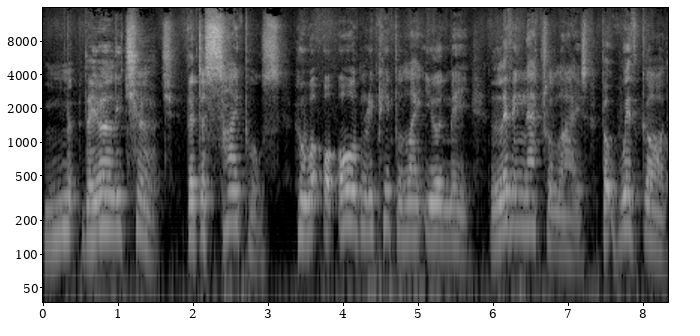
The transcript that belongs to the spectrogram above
the early church, the disciples who were ordinary people like you and me, living natural lives, but with God,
